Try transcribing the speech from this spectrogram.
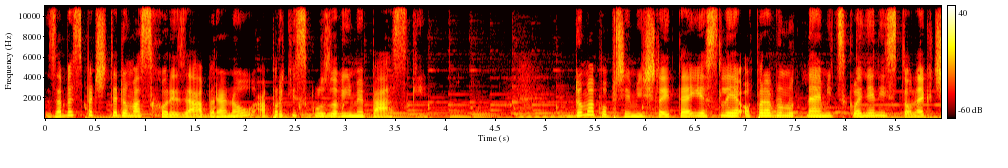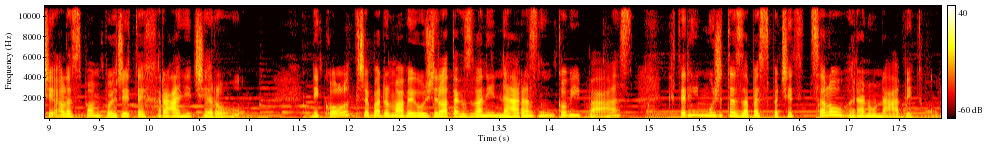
Zabezpečte doma schody zábranou a protiskluzovými pásky. Doma popřemýšlejte, jestli je opravdu nutné mít skleněný stolek či alespoň pořiďte chrániče rohu. Nicole třeba doma využila tzv. nárazníkový pás, který můžete zabezpečit celou hranu nábytku.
